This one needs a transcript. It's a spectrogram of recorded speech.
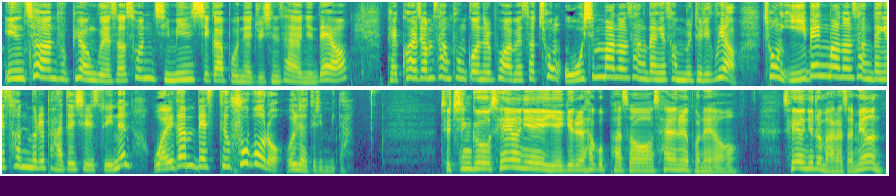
인천 부평구에서 손지민 씨가 보내주신 사연인데요. 백화점 상품권을 포함해서 총 50만 원 상당의 선물 드리고요. 총 200만 원 상당의 선물을 받으실 수 있는 월간 베스트 후보로 올려드립니다. 제 친구 세연이의 얘기를 하고파서 사연을 보내요. 세연이로 말하자면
